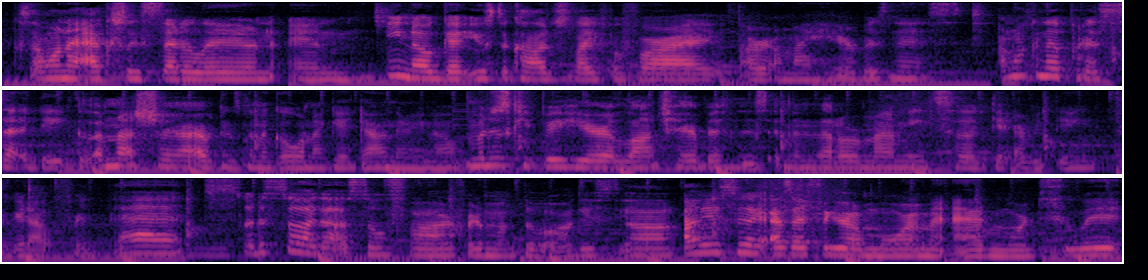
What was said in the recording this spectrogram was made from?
Because I want to actually settle in and, you know, get used to college life before I start on my hair business. I'm not gonna put a set date because I'm not sure how everything's gonna go when I get down there, you know. I'm gonna just keep it here, launch hair business, and then that'll remind me to get everything figured out for that. So this is all I got so far for the month of August, y'all. Obviously, like, as I figure out more, I'm gonna add more to it.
